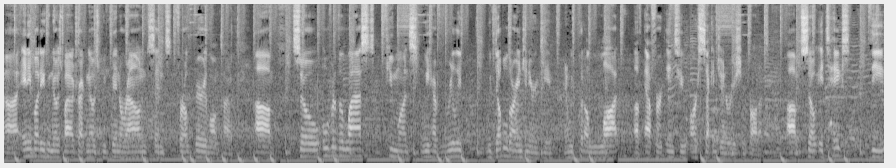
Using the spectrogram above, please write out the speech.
Uh, anybody who knows BioTrack knows we've been around since for a very long time. Um, so over the last few months, we have really we've doubled our engineering team and we've put a lot of effort into our second generation product. Um, so it takes the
